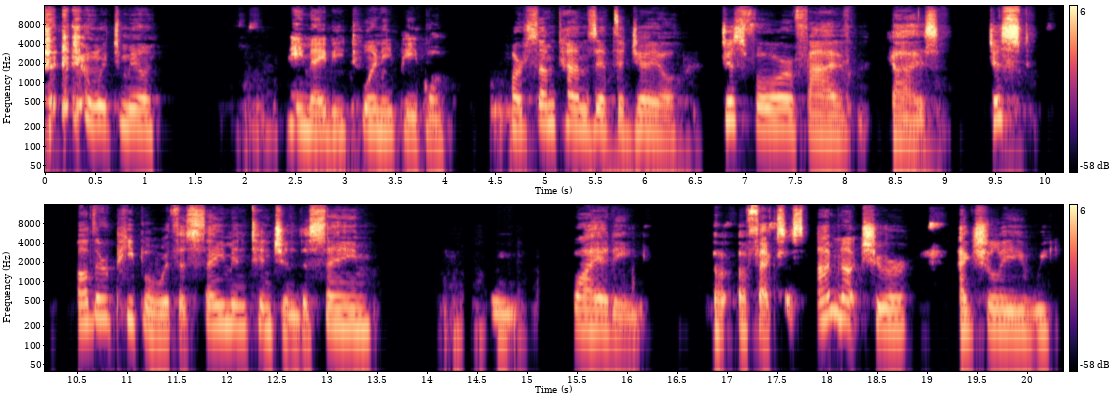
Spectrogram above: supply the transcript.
which may be maybe 20 people, or sometimes at the jail, just four or five guys, just other people with the same intention, the same quieting uh, affects us. I'm not sure actually we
